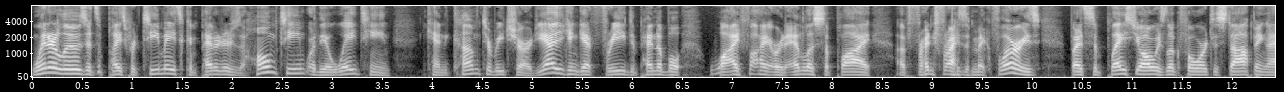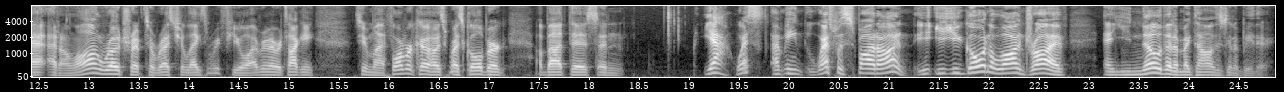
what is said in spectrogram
Win or lose, it's a place where teammates, competitors, the home team, or the away team can come to recharge. Yeah, you can get free, dependable Wi Fi or an endless supply of French fries and McFlurries, but it's the place you always look forward to stopping at, at a long road trip to rest your legs and refuel. I remember talking to my former co host, Wes Goldberg, about this. And yeah, Wes, I mean, Wes was spot on. You, you go on a long drive and you know that a McDonald's is going to be there.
